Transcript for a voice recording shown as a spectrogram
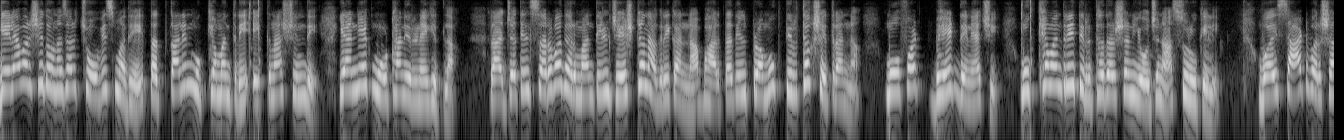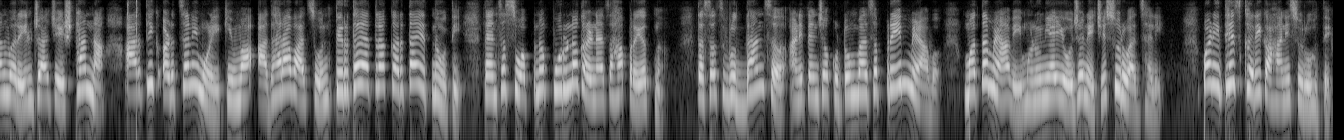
गेल्या वर्षी दोन हजार चोवीसमध्ये तत्कालीन मुख्यमंत्री एकनाथ शिंदे यांनी एक मोठा निर्णय घेतला. राज्यातील सर्व धर्मांतील ज्येष्ठ नागरिकांना भारतातील प्रमुख तीर्थक्षेत्रांना मोफत भेट देण्याची मुख्यमंत्री तीर्थदर्शन योजना सुरू केली. वय साठ वर्षांवरील ज्या ज्येष्ठांना आर्थिक अडचणीमुळे किंवा आधारा वाचून तीर्थयात्रा करता येत नव्हती त्यांचं स्वप्न पूर्ण करण्याचा हा प्रयत्न तसंच वृद्धांचं आणि त्यांच्या कुटुंबाचं प्रेम मिळावं मतं मिळावी म्हणून या योजनेची सुरुवात झाली. पण इथेच खरी कहाणी सुरू होते.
